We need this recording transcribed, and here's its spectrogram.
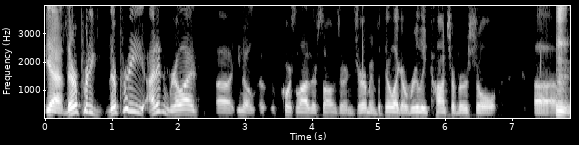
yeah, they're pretty they're pretty I didn't realize uh, you know, of course a lot of their songs are in German, but they're like a really controversial uh Hmm.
